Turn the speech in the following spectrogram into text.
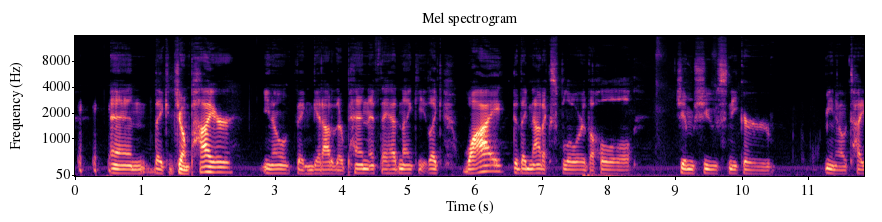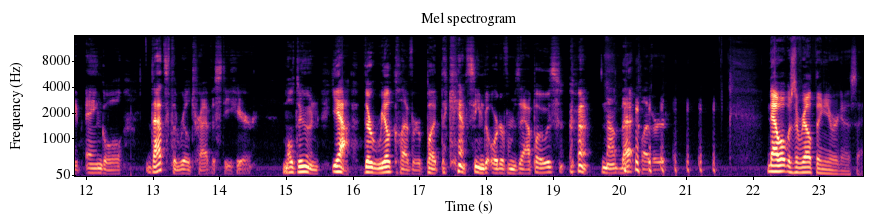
and they could jump higher. You know, they can get out of their pen if they had Nike. Like, why did they not explore the whole gym shoe sneaker, you know, type angle? That's the real travesty here. Muldoon, yeah, they're real clever, but they can't seem to order from Zappos. not that clever. Now, what was the real thing you were gonna say?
